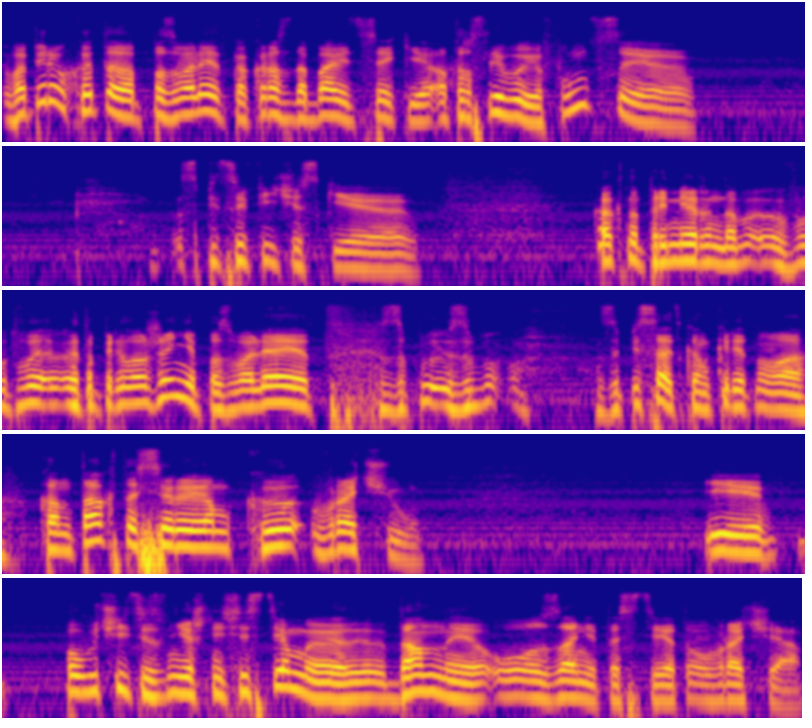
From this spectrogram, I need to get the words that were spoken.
Во-первых, это позволяет как раз добавить всякие отраслевые функции специфические, как, например, вот это приложение позволяет записать конкретного контакта CRM к врачу и получить из внешней системы данные о занятости этого врача.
